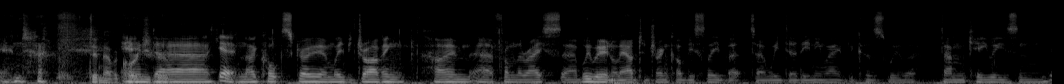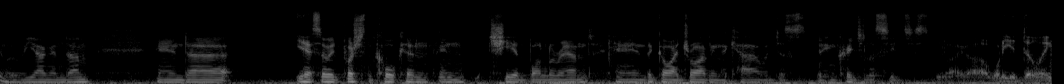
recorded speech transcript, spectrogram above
and. Didn't have a and corkscrew. uh, yeah, no corkscrew, and we'd be driving home uh, from the race. Uh, we weren't allowed to drink, obviously, but uh, we did anyway because we were dumb Kiwis and we were young and dumb. And uh, yeah, so we'd push the cork in and share the bottle around, and the guy driving the car would just be incredulous. He'd just be like, "Oh, what are you doing?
